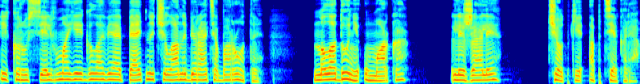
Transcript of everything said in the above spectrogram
и карусель в моей голове опять начала набирать обороты. На ладони у Марка лежали четкие аптекаря.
